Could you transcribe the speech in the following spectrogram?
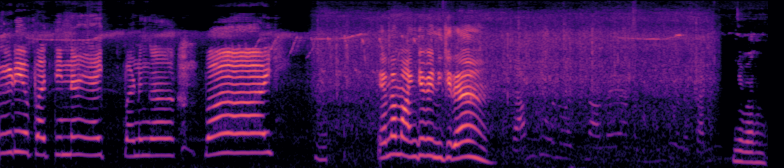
வீடியோ பார்த்தீங்கன்னா பண்ணுங்க. பாய் என்னம்மா அங்கே போய் நிற்கிறேன் இங்கே பாருங்க.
